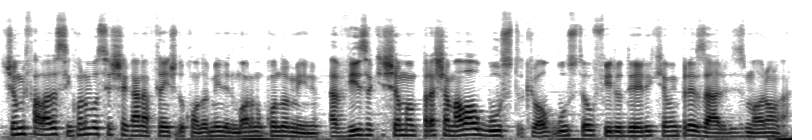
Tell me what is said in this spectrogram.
Tinham me falado assim, quando você chegar na frente do condomínio, ele mora num condomínio, avisa que chama para chamar o Augusto, que o Augusto é o filho dele, que é o empresário, eles moram lá.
